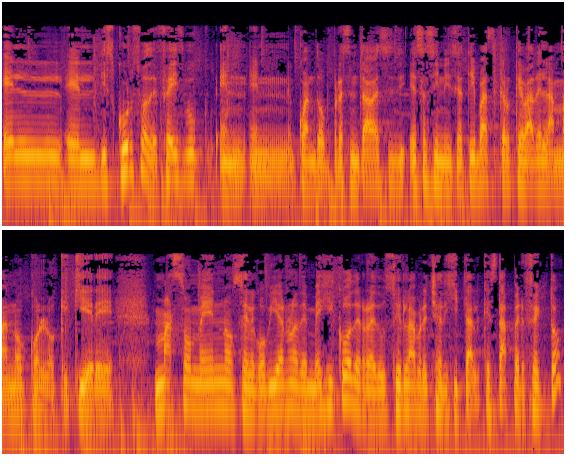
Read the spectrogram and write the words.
el, el discurso de Facebook en, en cuando presentaba esas, iniciativas creo que va de la mano con lo que quiere más o menos el gobierno de México de reducir la brecha digital, que está perfecto.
